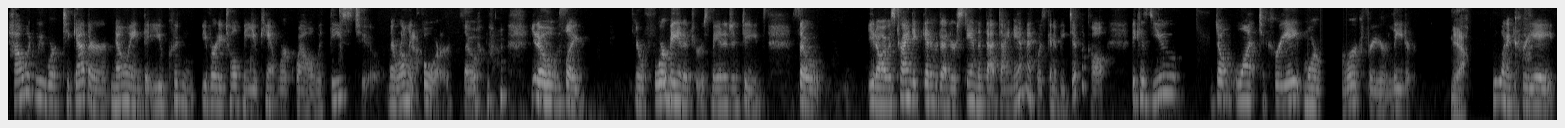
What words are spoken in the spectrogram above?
how would we work together knowing that you couldn't, you've already told me you can't work well with these two? There were only yeah. four. So, you know, it was like there were four managers managing teams. So, you know, I was trying to get her to understand that that dynamic was going to be difficult because you don't want to create more work for your leader. Yeah. You want to create,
